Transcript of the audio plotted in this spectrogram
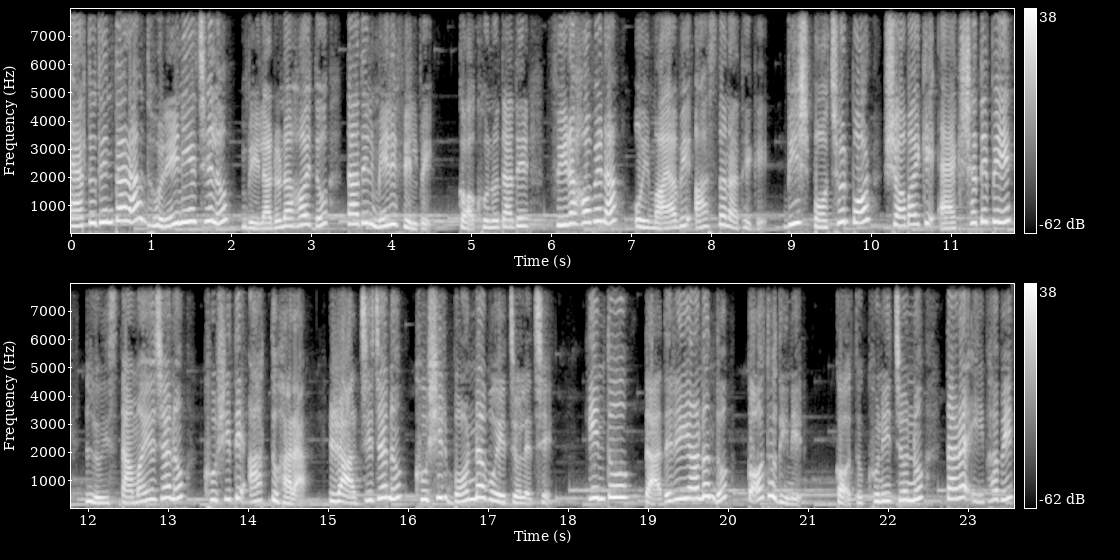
এতদিন তারা ধরেই নিয়েছিল বেলাডোনা হয়তো তাদের মেরে ফেলবে। কখনো তাদের ফেরা হবে না ওই মায়াবী আস্তানা থেকে। বিশ বছর পর সবাইকে একসাথে পেয়ে লুইস তামায়ও যেন খুশিতে আত্মহারা। রাজ্যে যেন খুশির বন্যা বয়ে চলেছে। কিন্তু তাদের এই আনন্দ কতদিনের? কতক্ষণের জন্য তারা এইভাবে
